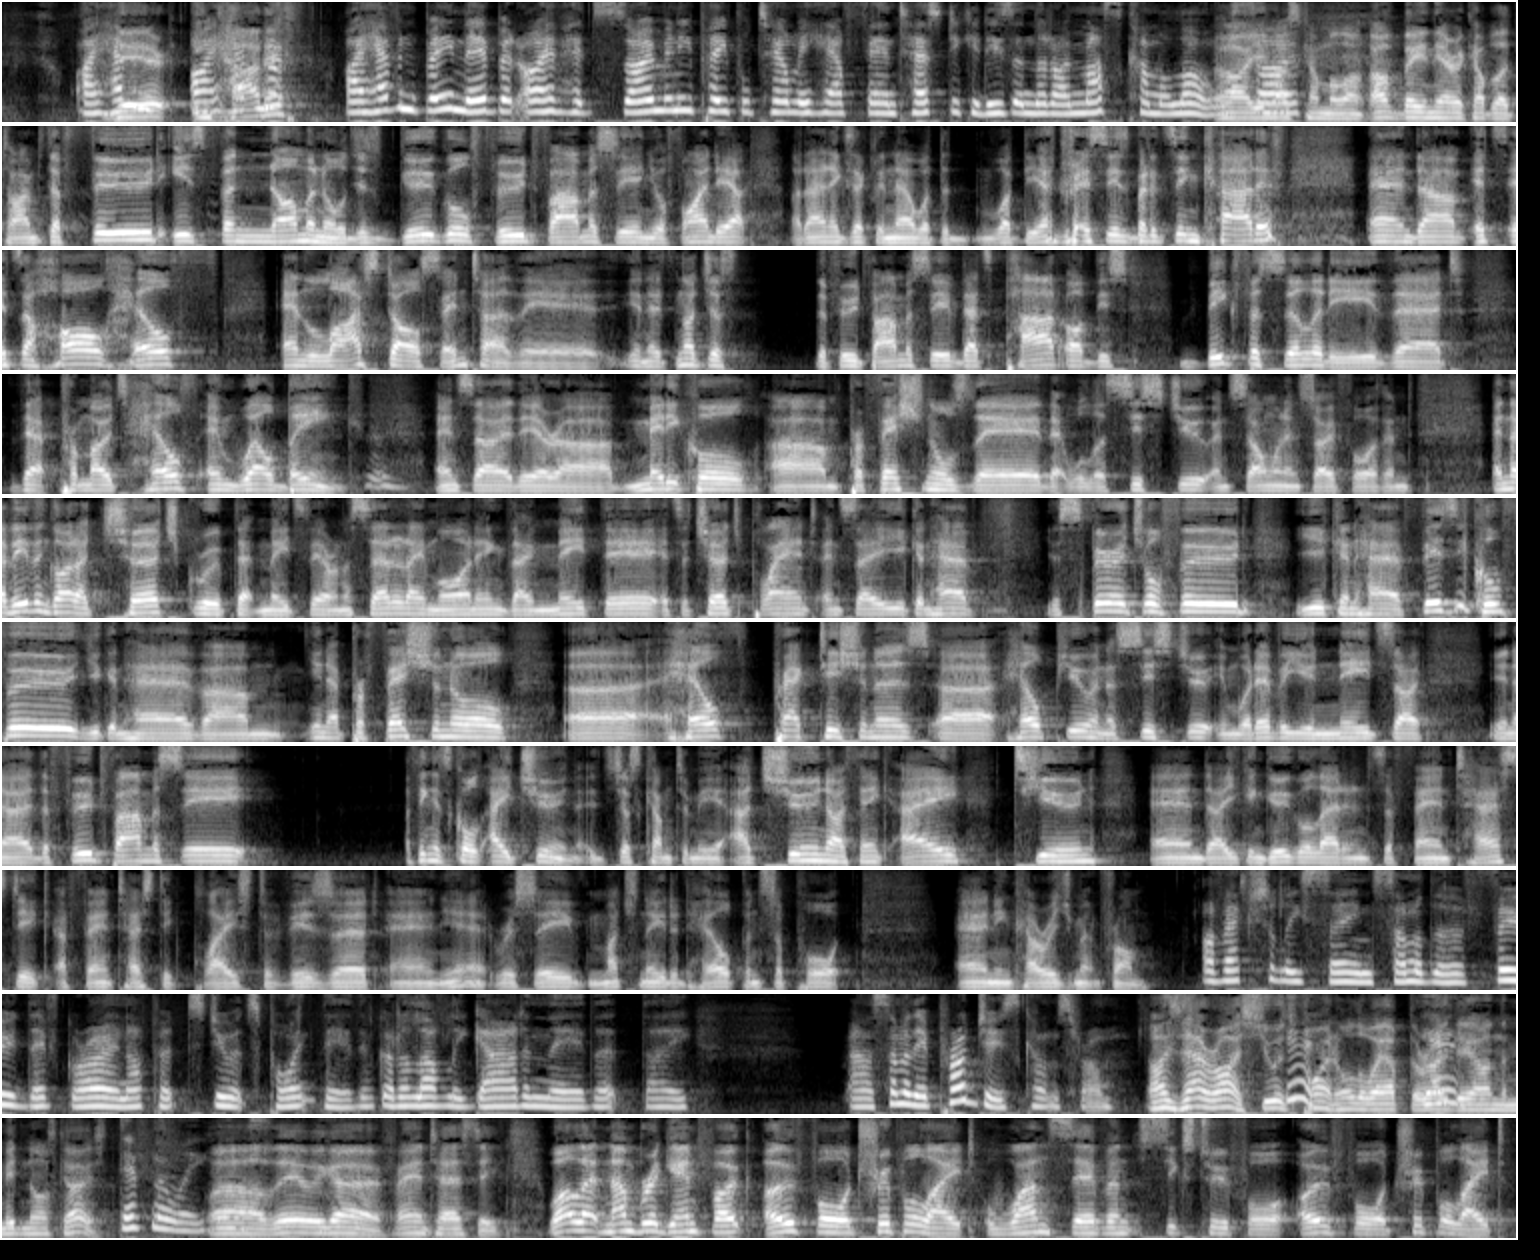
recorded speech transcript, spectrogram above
I haven't. in I have not, Cardiff? I haven't been there, but I've had so many people tell me how fantastic it is, and that I must come along. Oh, you must come along. I've been there a couple of times. The food is phenomenal. Just Google food pharmacy and you'll find out. I don't exactly know what the what the address is, but it's in Cardiff, and um, it's it's a whole health and lifestyle centre there. You know, it's not just the food pharmacy. That's part of this big facility that that promotes health and well-being. And so there are medical um, professionals there that will assist you, and so on and so forth. And and they've even got a church group that meets there on a Saturday morning. They meet there. It's a church plant, and so you can have your spiritual food, you can have physical food, you can have um, you know professional uh, health practitioners uh, help you and assist you in whatever you need. So you know the food pharmacy. I think it's called A Tune. It's just come to me. A Tune, I think. A Tune. And uh, you can Google that and it's a fantastic, a fantastic place to visit and yeah, receive much needed help and support and encouragement from. I've actually seen some of the food they've grown up at Stuarts Point. There, they've got a lovely garden there that they. Uh, some of their produce comes from. Oh, is that right? Stuarts Yeah. Point, all the way up the road Yeah. there on the mid north coast. Definitely. Well, yes. there we go. Fantastic. Well, that number again, folk, 04 888 624 04 888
